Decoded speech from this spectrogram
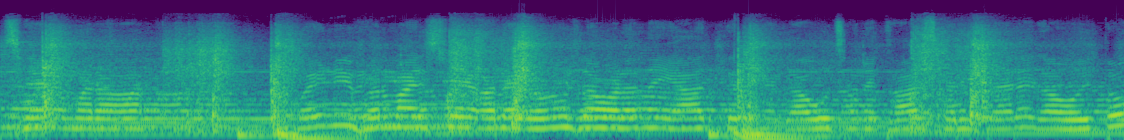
છે અમારા ભાઈની ફરમાઈશ છે અને રણુજાવાળાને યાદ કરીને ગાવું છે અને ખાસ કરી ત્યારે ગાવ હોય તો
